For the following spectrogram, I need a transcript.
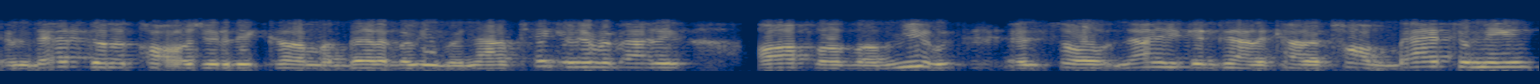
And that's going to cause you to become a better believer. Now, taking everybody off of a mute, and so now you can kind of kind of talk back to me.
